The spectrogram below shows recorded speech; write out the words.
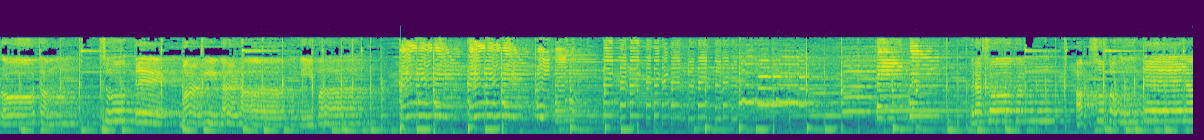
प्रोतम् सूत्रे मणिगणा इव शोकम् अप्सु कौन्तेया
